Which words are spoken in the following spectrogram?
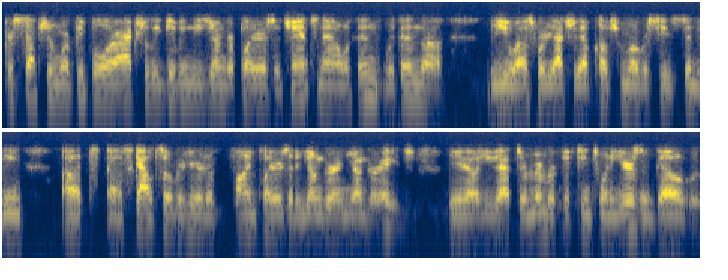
perception where people are actually giving these younger players a chance now within within the the U.S. where you actually have clubs from overseas sending uh, uh, scouts over here to find players at a younger and younger age. You know, you have to remember 15, 20 years ago,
